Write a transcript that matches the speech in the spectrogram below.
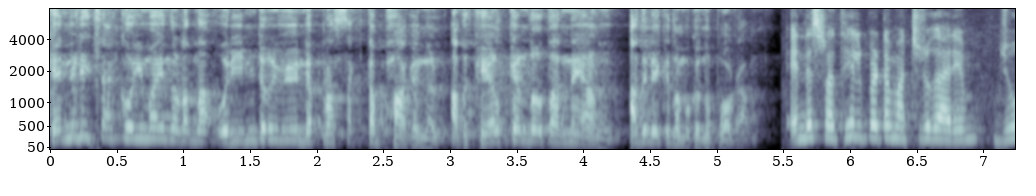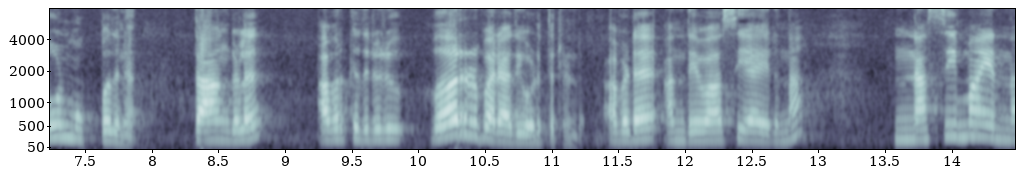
കെന്നഡി ചാക്കോയുമായി നടന്ന ഒരു ഇന്റർവ്യൂവിന്റെ പ്രസക്ത ഭാഗങ്ങൾ അത് കേൾക്കേണ്ടത് തന്നെയാണ്. അതിലേക്ക് നമുക്കൊന്ന് പോകാം. എന്റെ ശ്രദ്ധയിൽപ്പെട്ട മറ്റൊരു കാര്യം ജൂൺ മുപ്പതിന് താങ്കൾ അവർക്കെതിരൊരു വേറൊരു പരാതി കൊടുത്തിട്ടുണ്ട്. അവിടെ അന്തേവാസിയായിരുന്ന നസീമ എന്ന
